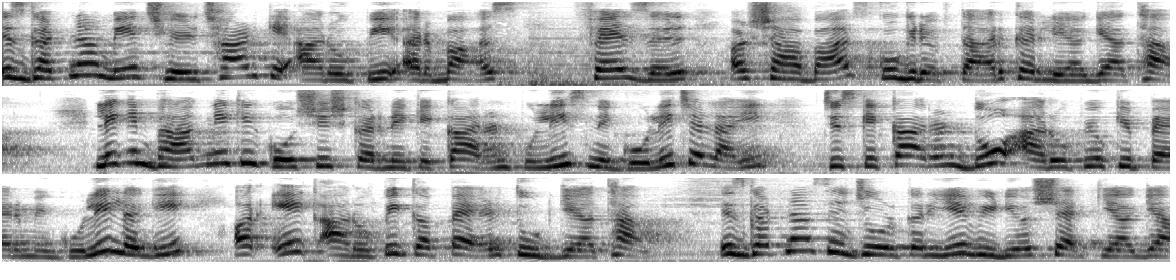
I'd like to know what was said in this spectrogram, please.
इस घटना में छेड़छाड़ के आरोपी अरबाज, फैजल और शाहबाज को गिरफ़्तार कर लिया गया था। लेकिन भागने की कोशिश करने के कारण पुलिस ने गोली चलाई, जिसके कारण दो आरोपियों के पैर में गोली लगी और एक आरोपी का पैर टूट गया था। इस घटना से जोड़कर ये वीडियो शेयर किया गया।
